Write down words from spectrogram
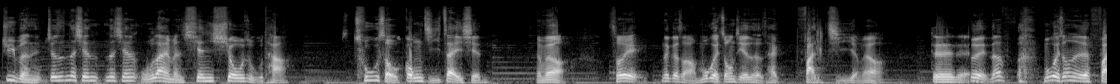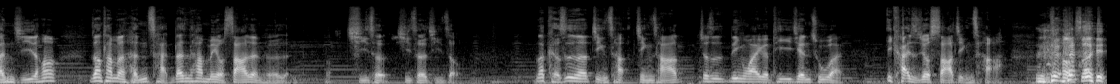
剧本就是那些那些无赖们先羞辱他，出手攻击在先，有没有？所以那个什么魔鬼终结者才反击，有没有？对对对，对，那 魔鬼终结者反击，然后让他们很惨，但是他没有杀任何人，骑车骑车骑走。那可是呢，警察警察就是另外一个 T 一千出来，一开始就杀警察，所以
